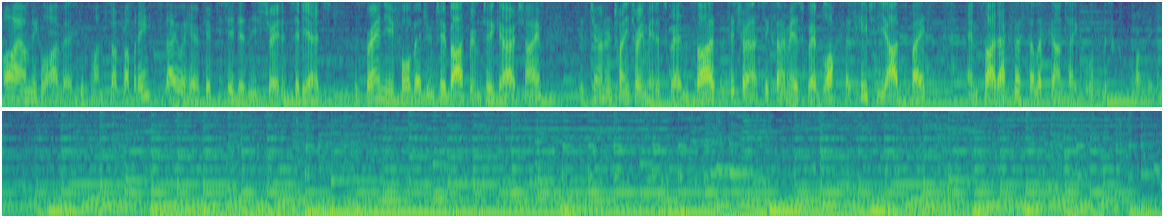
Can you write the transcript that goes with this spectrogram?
Hi, I'm Nickoli Obersky from One Stop Property. Today we're here at 52 Disney Street in CityEdge. This brand new four bedroom, two bathroom, two garage home is 223 metres squared in size. It's situated on a 600 metre square block, has heaps of yard space and side access. So let's go and take a look at this property.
